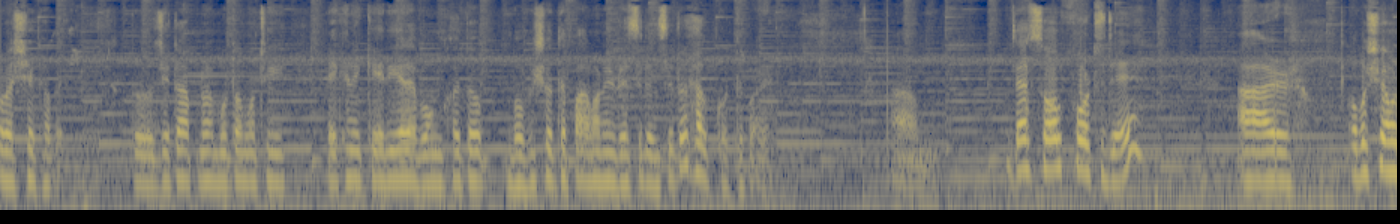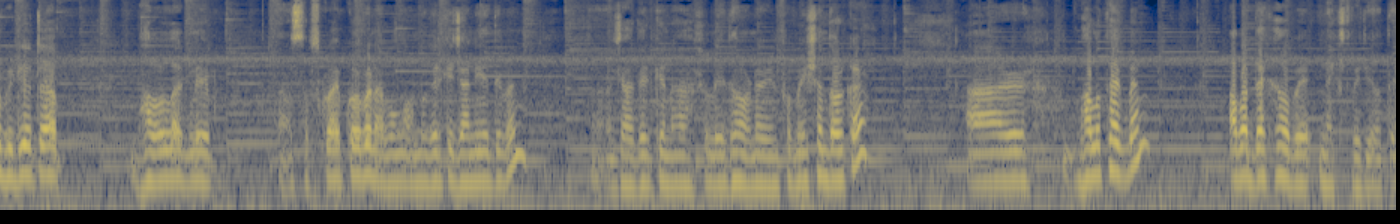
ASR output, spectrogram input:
ওরা শেখাবে। তো যেটা আপনার মোটামুটি এখানে ক্যারিয়ার এবং হয়তো ভবিষ্যতে পারমানেন্ট রেসিডেন্সিতেও হেল্প করতে পারে। দ্যাটস অল ফর টুডে আর অবশ্যই আমার ভিডিওটা ভালো লাগলে সাবস্ক্রাইব করবেন এবং অন্যদেরকে জানিয়ে দেবেন যাদেরকে না আসলে এই ধরনের ইনফরমেশন দরকার। আর ভালো থাকবেন। আবার দেখা হবে নেক্সট ভিডিওতে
